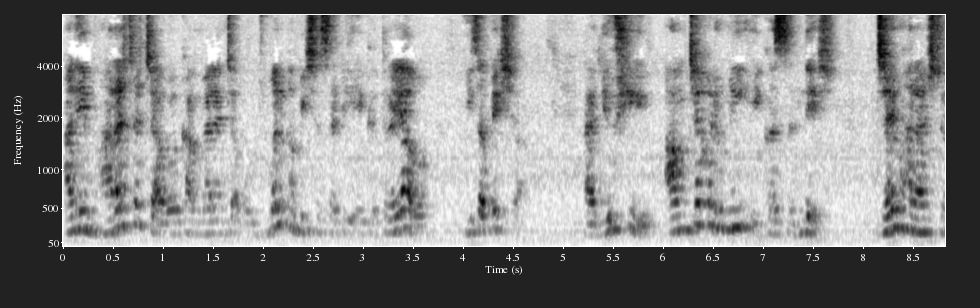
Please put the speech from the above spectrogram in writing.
आणि महाराष्ट्राच्या व कामगारांच्या उज्ज्वल भविष्यासाठी एकत्र यावं हीच अपेक्षा. या दिवशी आमच्याकडूनही एकच संदेश. जय महाराष्ट्र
